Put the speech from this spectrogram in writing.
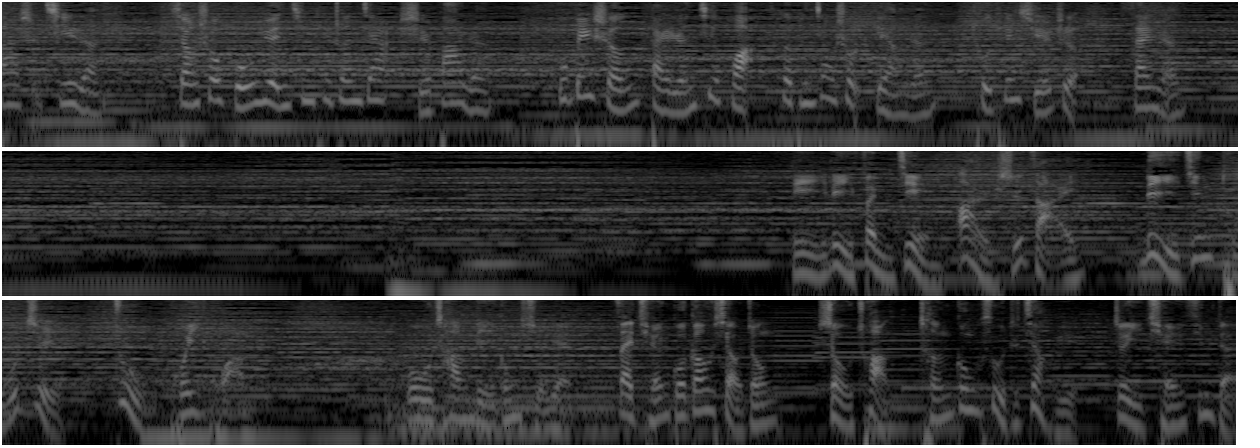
八十七人，享受国务院津贴专家十八人，湖北省百人计划特聘教授两人，楚天学者三人。砥砺奋进二十载，励精图治铸辉煌。武昌理工学院在全国高校中首创成功素质教育这一全新的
